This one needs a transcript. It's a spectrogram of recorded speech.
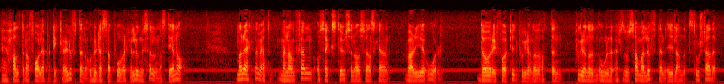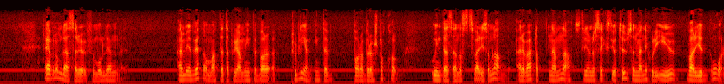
eh, halten av farliga partiklar i luften och hur dessa påverkar lungcellernas DNA. Man räknar med att mellan 5 och 6 tusen av svenskar varje år dör i förtid på grund av att den på grund av den ohälsosamma luften i landets storstäder. Även om läsare förmodligen är medvetna om att detta program inte bara, problem inte bara berör Stockholm och inte ens endast Sverige som land är det värt att nämna att 360 000 människor i EU varje år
